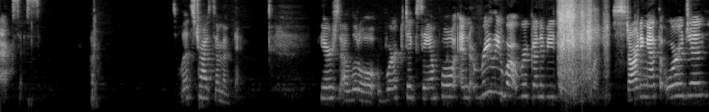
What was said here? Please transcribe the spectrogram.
axis. So let's try some of them. Here's a little worked example, and really what we're going to be doing, starting at the origin,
